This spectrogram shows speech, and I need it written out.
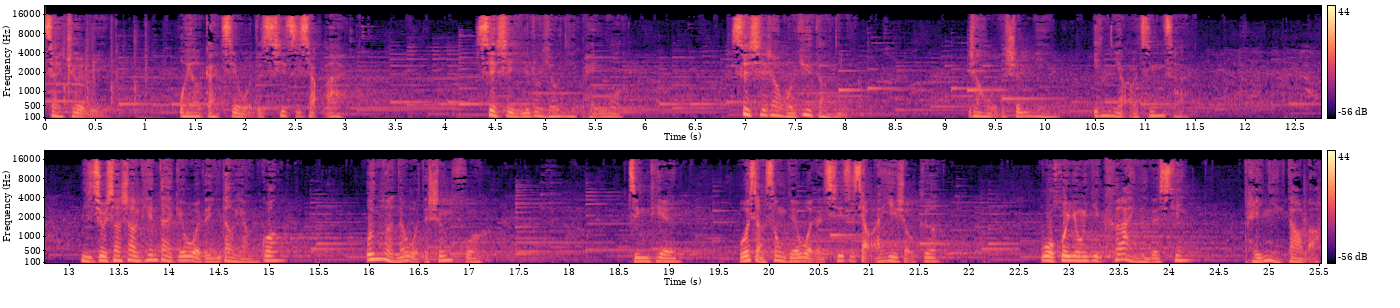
在这里，我要感谢我的妻子小爱。谢谢一路有你陪我，谢谢让我遇到你，让我的生命因你而精彩。你就像上天带给我的一道阳光，温暖了我的生活。今天，我想送给我的妻子小爱一首歌，我会用一颗爱你的心，陪你到老。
